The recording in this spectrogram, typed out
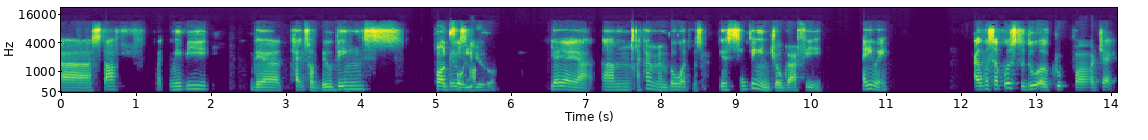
uh stuff. Like maybe their types of buildings. Portfolio. Yeah, yeah, yeah. Um, I can't remember what was. It's something in geography. Anyway, I was supposed to do a group project,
